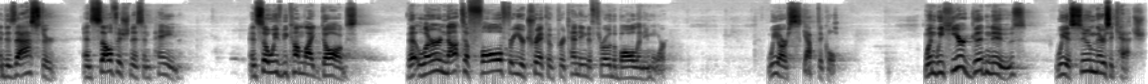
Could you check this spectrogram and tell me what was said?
and disaster and selfishness and pain. And so we've become like dogs that learn not to fall for your trick of pretending to throw the ball anymore. We are skeptical when we hear good news, we assume there's a catch.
